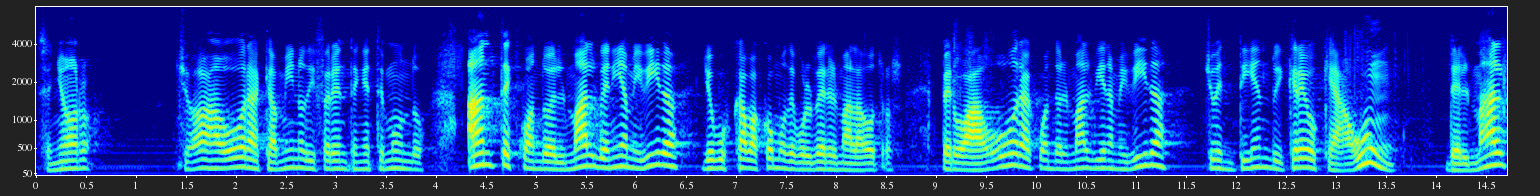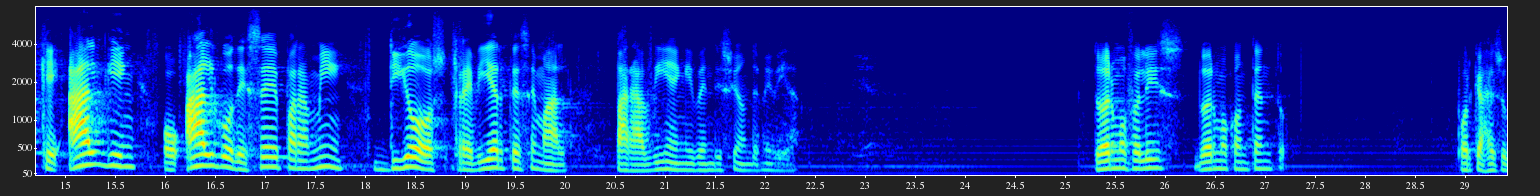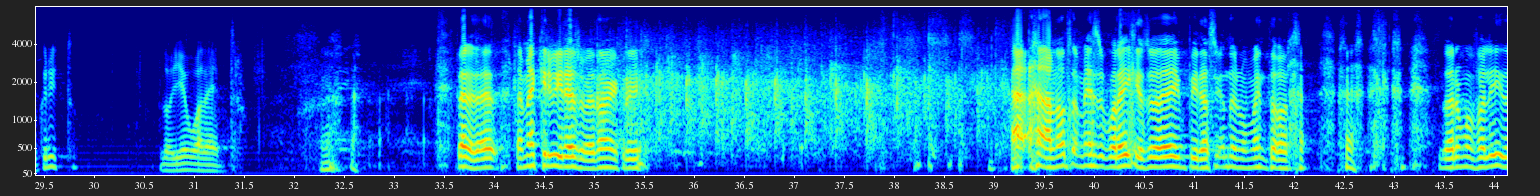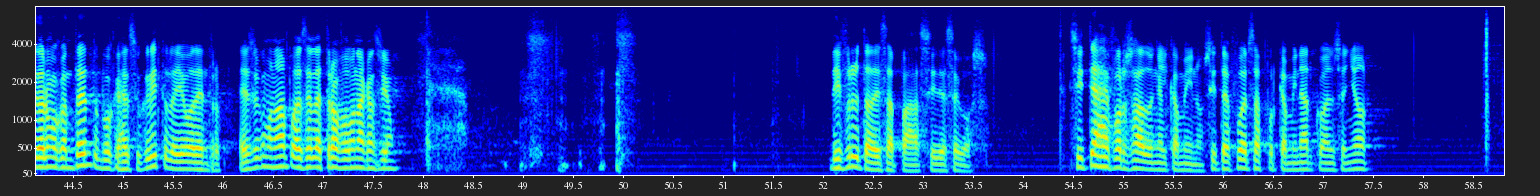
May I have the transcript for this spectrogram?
Señor, yo ahora camino diferente en este mundo. Antes, cuando el mal venía a mi vida, yo buscaba cómo devolver el mal a otros. Pero ahora, cuando el mal viene a mi vida, yo entiendo y creo que aún del mal que alguien o algo desee para mí, Dios revierte ese mal para bien y bendición de mi vida. Duermo feliz, duermo contento, porque a Jesucristo lo llevo adentro. Espera, déjame escribir eso, déjame escribir. Anótame eso por ahí, que eso es inspiración del momento ahora. duermo feliz, duermo contento porque Jesucristo lo llevo dentro. Eso como no puede ser la estrofa de una canción. Disfruta de esa paz y de ese gozo. Si te has esforzado en el camino, si te esfuerzas por caminar con el Señor,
